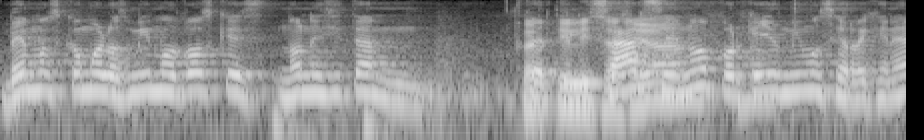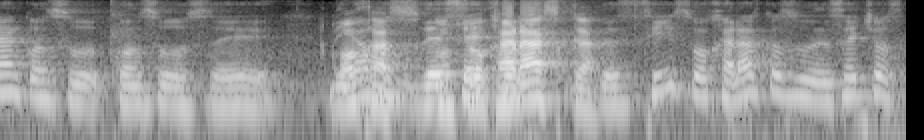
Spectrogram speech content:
Vemos cómo los mismos bosques no necesitan fertilizarse, ¿no? Porque ellos mismos se regeneran con, su, con sus eh, Hojas, desechos, con su hojarasca. sí, su hojarasca, sus desechos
